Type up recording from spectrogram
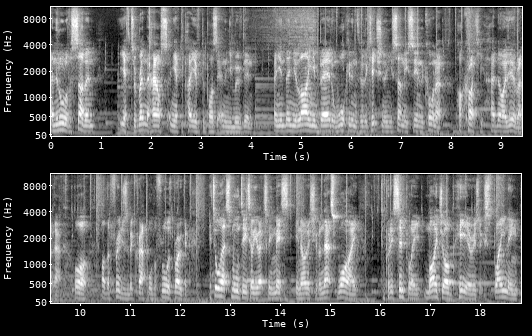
and then all of a sudden you have to rent the house and you have to pay your deposit and then you moved in and then you're lying in bed or walking in through the kitchen and you suddenly see in the corner, oh crikey, I had no idea about that. Or, oh, the fridge is a bit crap or the floor's broken. It's all that small detail you actually miss in ownership. And that's why, to put it simply, my job here is explaining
